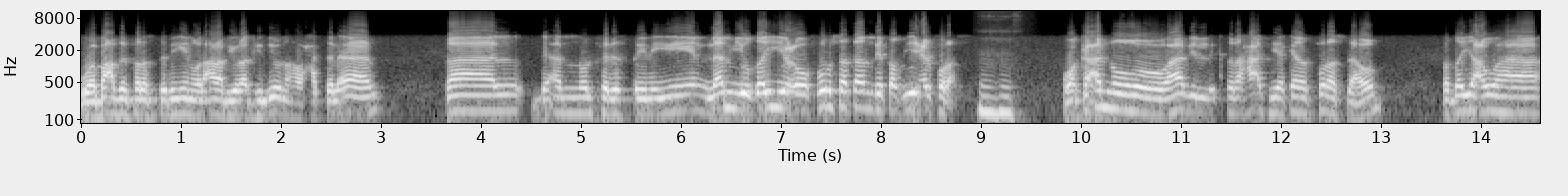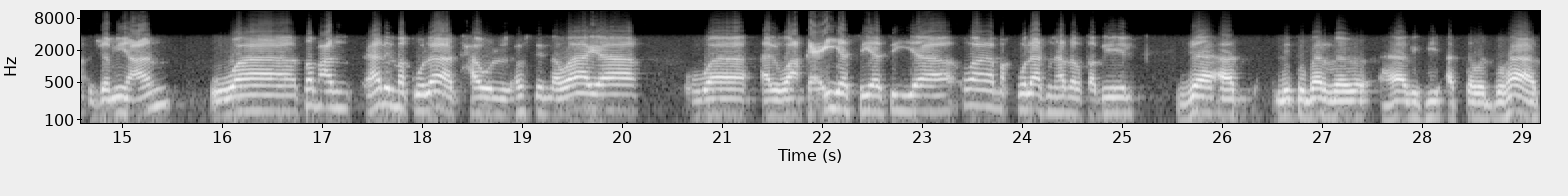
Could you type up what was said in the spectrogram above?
وبعض الفلسطينيين والعرب يرددونه حتى الآن قال بأن الفلسطينيين لم يضيعوا فرصة لتضييع الفرص. وكأنه هذه الاقتراحات هي كانت فرص لهم فضيعوها جميعا. وطبعا هذه المقولات حول حسن النوايا والواقعية السياسية ومقولات من هذا القبيل جاءت لتبرر هذه التوجهات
